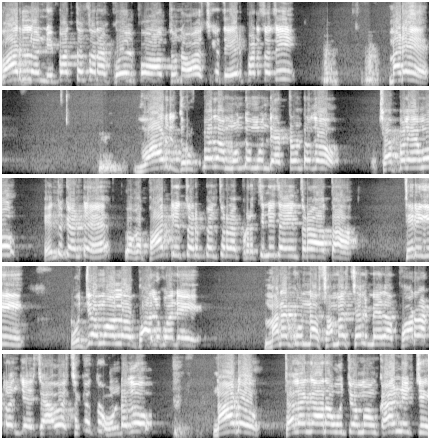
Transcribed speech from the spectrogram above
వారిలో నిబద్ధతను కోల్పోవాల్సిన ఆవశ్యకత ఏర్పడుతుంది. మరి వారి దృక్పథం ముందు ముందు ఎట్లుంటుందో చెప్పలేము. ఎందుకంటే ఒక పార్టీ తరపున ప్రతినిధి అయిన తర్వాత తిరిగి ఉద్యమంలో పాల్గొని మనకున్న సమస్యల మీద పోరాటం చేసే ఆవశ్యకత ఉండదు. నాడు తెలంగాణ ఉద్యమం కాణించి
